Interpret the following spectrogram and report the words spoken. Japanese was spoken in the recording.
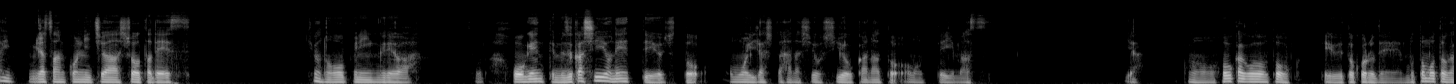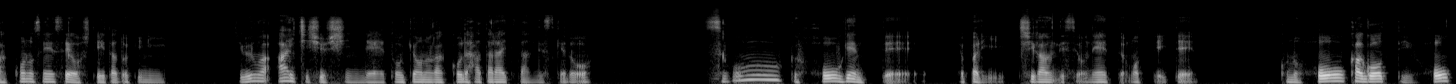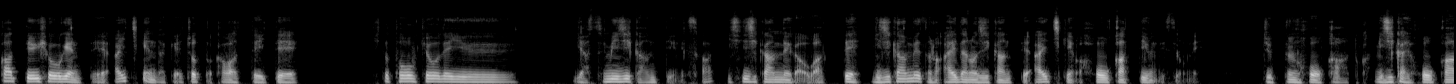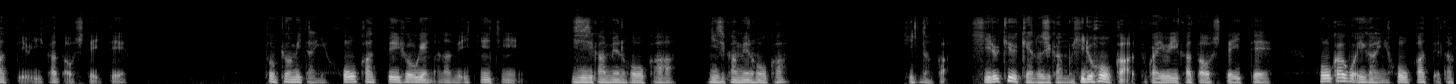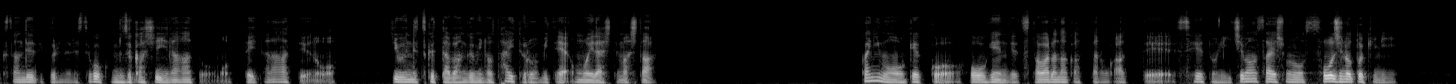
はい、皆さんこんにちは、翔太です。今日のオープニングでは、そうだ、方言って難しいよねっていうちょっと思い出した話をしようかなと思っています。いや、この放課後トークっていうところで、もともと学校の先生をしていた時に、自分は愛知出身で東京の学校で働いてたんですけど、すごく方言ってやっぱり違うんですよねって思っていて、この放課後っていう、放課っていう表現って愛知県だけちょっと変わっていて、きっと東京でいう休み時間っていうんですか ?1 時間目が終わって、2時間目との間の時間って愛知県は放課って言うんですよね。10分放課とか短い放課っていう言い方をしていて、東京みたいに放課っていう表現がなんで1日に1時間目の放課、2時間目の放課なんか、昼休憩の時間も昼放課とかいう言い方をしていて、放課後以外に放課ってたくさん出てくるのですごく難しいなと思っていたなっていうのを自分で作った番組のタイトルを見て思い出してました。他にも結構方言で伝わらなかったのがあって、生徒に一番最初の掃除の時に、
